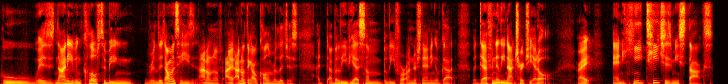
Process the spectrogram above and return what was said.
who is not even close to being religious, I wouldn't say he's, I don't know if, I, I don't think I would call him religious. I, I believe he has some belief or understanding of God, but definitely not churchy at all. Right. And he teaches me stocks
